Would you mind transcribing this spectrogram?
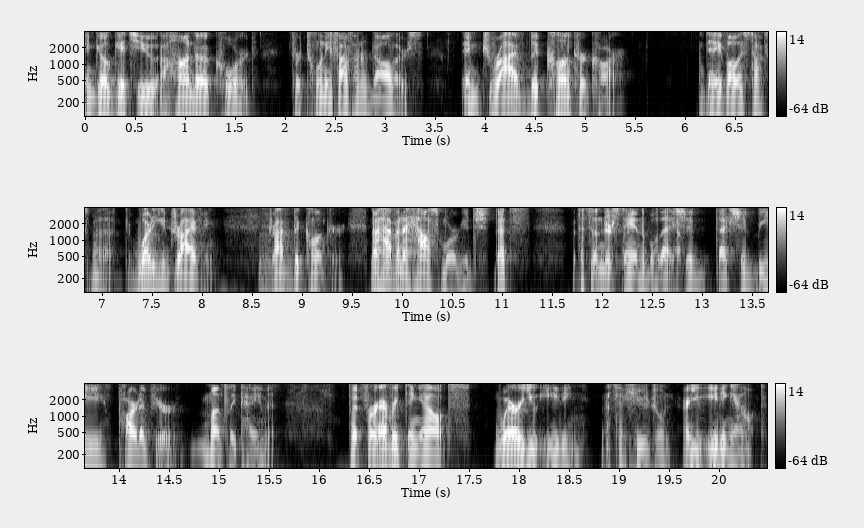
and go get you a Honda Accord for $2500 and drive the clunker car. Dave always talks about that. What are you driving? Mm-hmm. Drive the clunker. Now having a house mortgage, that's that's understandable. That should that should be part of your monthly payment. But for everything else, where are you eating? That's a huge one. Are you eating out?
